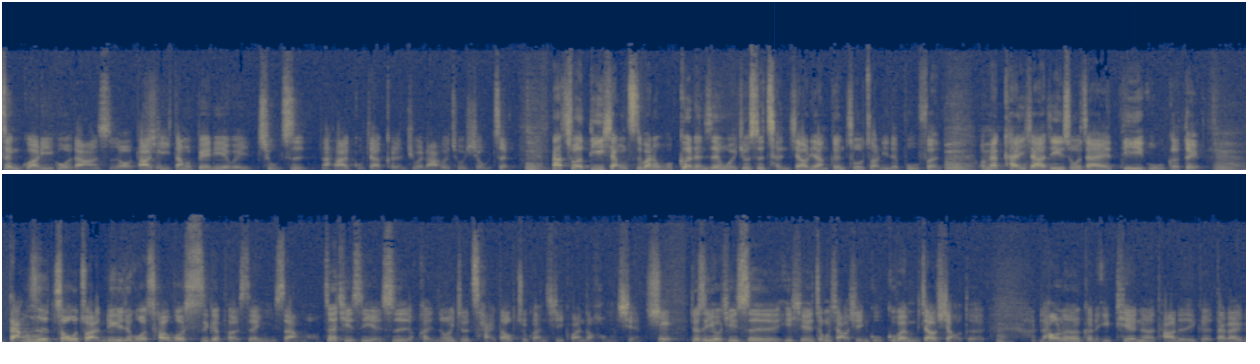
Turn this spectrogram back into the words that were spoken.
正乖离过大的时候，它一旦会被列为处置，那它的股价可能就会拉回做修正。嗯，那除了第一项之外呢，我个人认为就是成交量跟周转率的部分。嗯，我们来看一下自己说在第五个对，嗯，当日周转率如果超过十个 percent 以上哦，这其实也是很容易就踩到主管机关的红线。是，就是尤其是一些中小型股，股本比较小的，嗯，然后呢，可能一天呢，它的一个大概。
